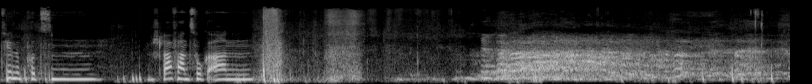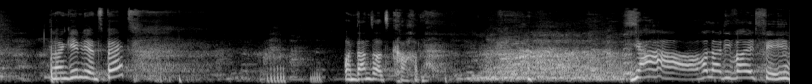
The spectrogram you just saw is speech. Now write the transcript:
Zähne putzen, Schlafanzug an. Dann gehen wir ins Bett und dann soll's krachen. ja, holla die Waldfee.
